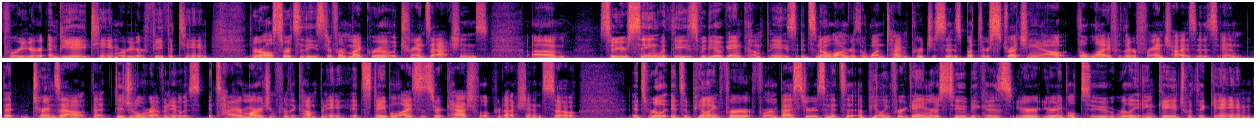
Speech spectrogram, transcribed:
for your NBA team or your FIFA team. There are all sorts of these different micro transactions. Um, so you're seeing with these video game companies, it's no longer the one-time purchases, but they're stretching out the life of their franchises, and that turns out that digital revenue is it's higher margin for the company. It stabilizes their cash flow production. So it's really it's appealing for for investors and it's appealing for gamers too because you're you're able to really engage with the game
